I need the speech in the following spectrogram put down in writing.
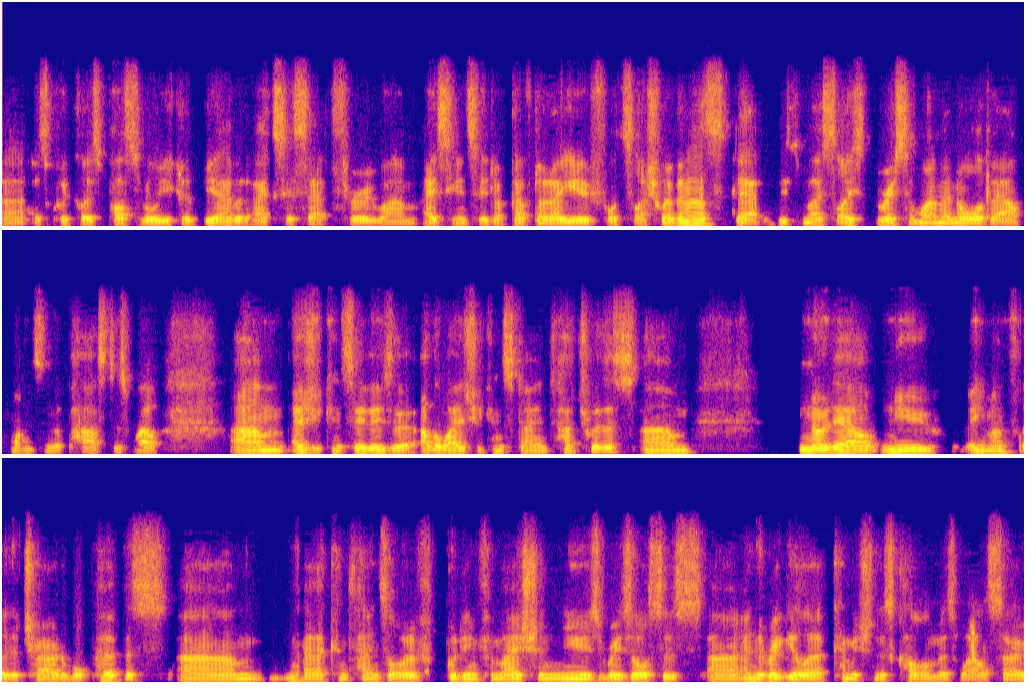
uh, as quickly as possible. You could be able to access that through um, acnc.gov.au forward slash webinars, that this most recent one and all of our ones in the past as well. Um, as you can see, these are other ways you can stay in touch with us. Um, note our new e-monthly, The Charitable Purpose. Um, that contains a lot of good information, news, resources, uh, and the regular commissioners column as well. So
